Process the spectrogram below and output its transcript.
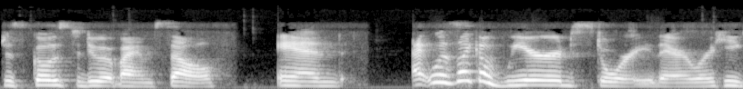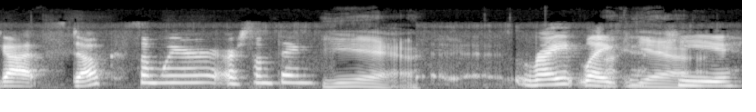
just goes to do it by himself, and it was like a weird story there where he got stuck somewhere or something, Yeah. right? Like Uh, yeah. he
